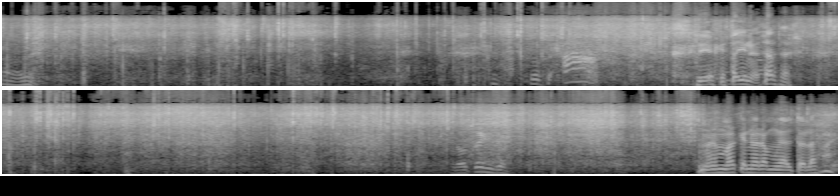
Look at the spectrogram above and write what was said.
A ver. ¡Ah! Sí, es que está lleno de zarzas. Lo tengo. Menos mal que no era muy alto el árbol.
